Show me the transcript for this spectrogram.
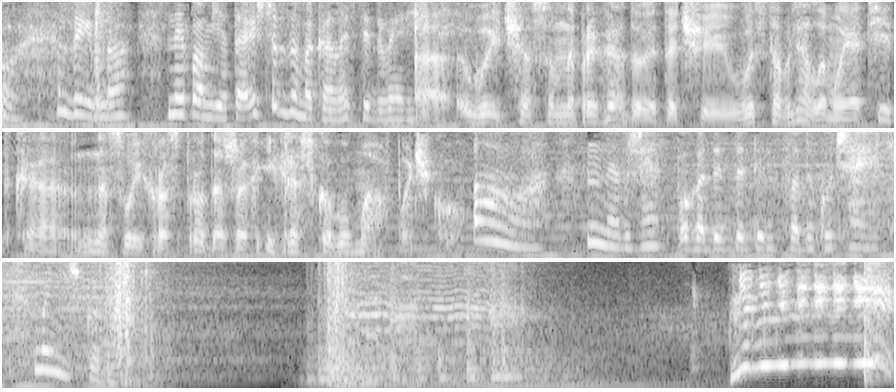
О, дивно. Не пам'ятаю, щоб замикала ці двері. А ви часом не пригадуєте, чи виставляла моя тітка на своїх розпродажах іграшкову мавпочку? О, невже спогади з дитинства докучають? Мені шкода. Ні, ні, ні, ні, ні, ні, ні.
